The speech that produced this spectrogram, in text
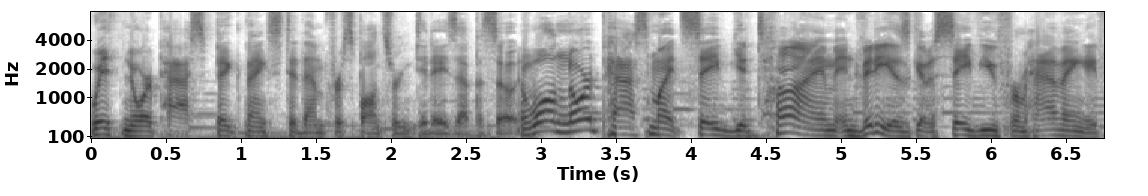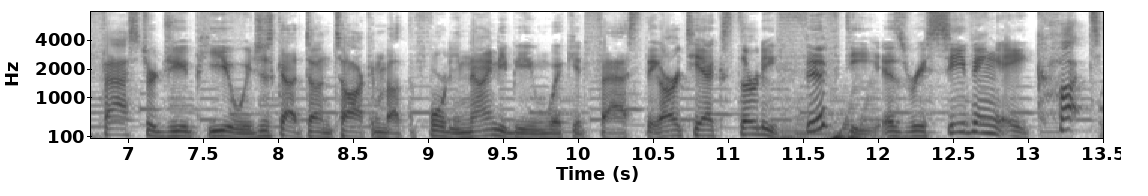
with NordPass. Big thanks to them for sponsoring today's today's episode. And while NordPass might save you time, NVIDIA is going to save you from having a faster GPU. We just got done talking about the 4090 being wicked fast. The RTX 3050 is receiving a cut,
